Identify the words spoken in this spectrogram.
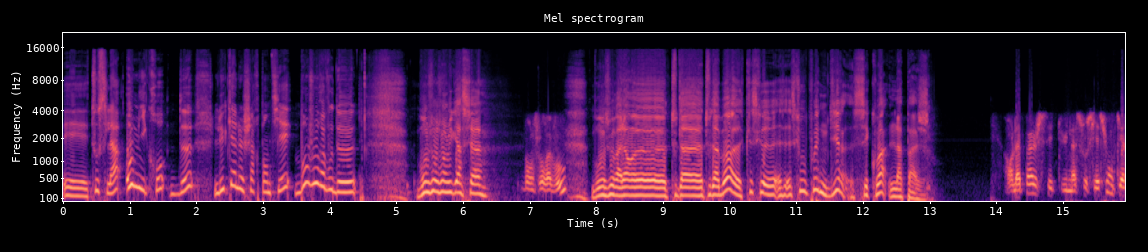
et tout cela au micro de Lucas Le Charpentier. Bonjour à vous deux. Bonjour Jean-Louis Garcia. Bonjour à vous. Bonjour. Alors, euh, tout d'abord, qu'est-ce que, est-ce que vous pouvez nous dire, c'est quoi la page? Alors, la page, c'est une association qui a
